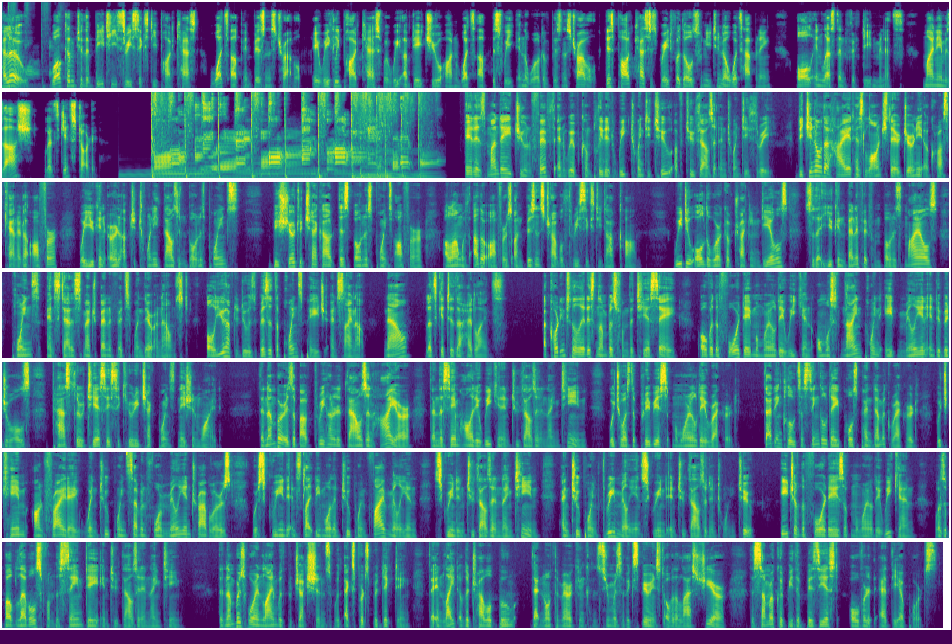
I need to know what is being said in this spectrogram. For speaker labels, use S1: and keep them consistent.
S1: Hello, welcome to the BT360 podcast, What's Up in Business Travel, a weekly podcast where we update you on what's up this week in the world of business travel. This podcast is great for those who need to know what's happening, all in less than 15 minutes. My name is Ash. Let's get started. It is Monday, June 5th, and we have completed week 22 of 2023. Did you know that Hyatt has launched their Journey Across Canada offer where you can earn up to 20,000 bonus points? Be sure to check out this bonus points offer along with other offers on businesstravel360.com. We do all the work of tracking deals so that you can benefit from bonus miles, points, and status match benefits when they're announced. All you have to do is visit the points page and sign up. Now, let's get to the headlines. According to the latest numbers from the TSA, over the four day Memorial Day weekend, almost 9.8 million individuals passed through TSA security checkpoints nationwide. The number is about 300,000 higher than the same holiday weekend in 2019, which was the previous Memorial Day record. That includes a single day post pandemic record, which came on Friday when 2.74 million travelers were screened and slightly more than 2.5 million screened in 2019 and 2.3 million screened in 2022. Each of the four days of Memorial Day weekend was above levels from the same day in 2019. The numbers were in line with projections, with experts predicting that in light of the travel boom that North American consumers have experienced over the last year, the summer could be the busiest over at the airports.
